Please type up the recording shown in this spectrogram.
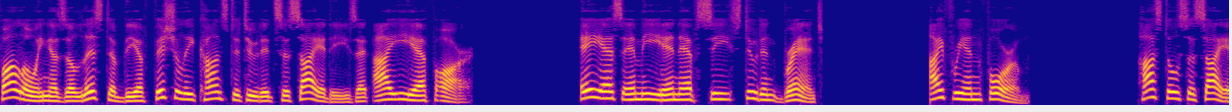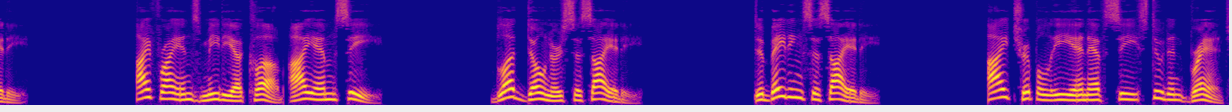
Following is a list of the officially constituted societies at IEFR ASMENFC Student Branch. Ifrian Forum. Hostel Society. Ifrians Media Club IMC Blood Donors Society. Debating Society. IEEE NFC Student Branch,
